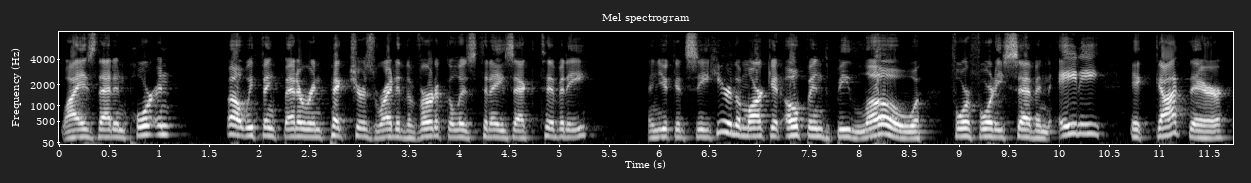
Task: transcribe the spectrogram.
Why is that important? Well, we think better in pictures. Right of the vertical is today's activity. And you can see here the market opened below 447.80. It got there.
